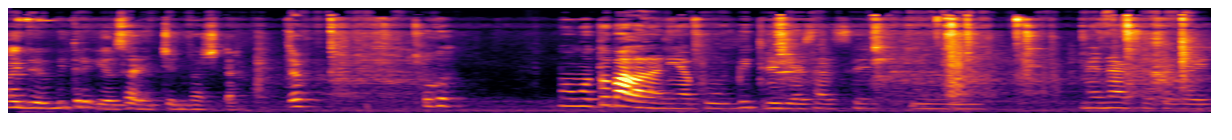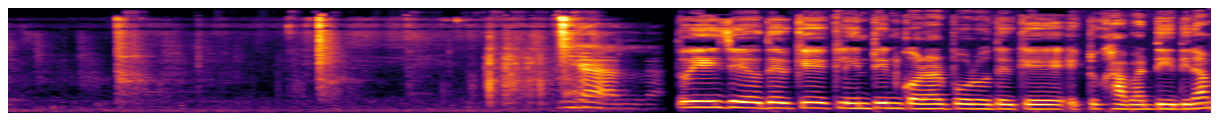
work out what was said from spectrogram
ওই ভিতরে গিয়ে শাড়ির চেন ফার্স্টটা যাও মোমো তো বালা রানি আপু ভিতরে গিয়া সারছে মেনার সাথে ভাই। আল্লাহ। তো এই যে ওদেরকে ক্লিন টিন করার পর ওদেরকে একটু খাবার দিয়ে দিলাম।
